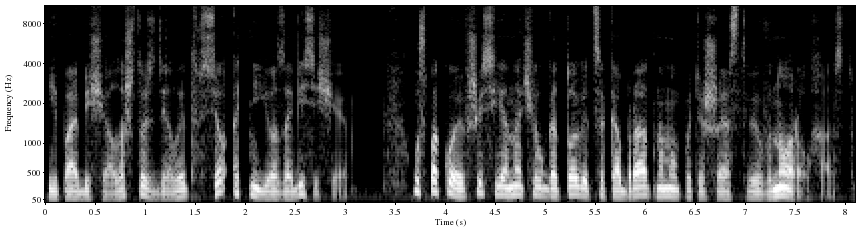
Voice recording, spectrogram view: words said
и пообещала, что сделает все от нее зависящее. Успокоившись, я начал готовиться к обратному путешествию в Норлхаст.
